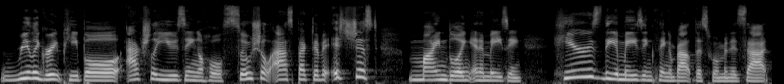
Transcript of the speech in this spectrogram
really great people, actually using a whole social aspect of it. It's just mind blowing and amazing. Here's the amazing thing about this woman is that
